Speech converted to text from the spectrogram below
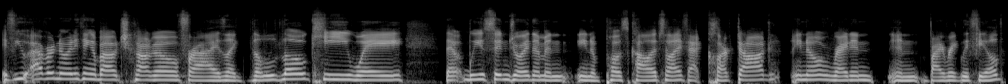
if you ever know anything about chicago fries like the low key way that we used to enjoy them in you know post college life at Clark Dog, you know, right in in by Wrigley Field,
